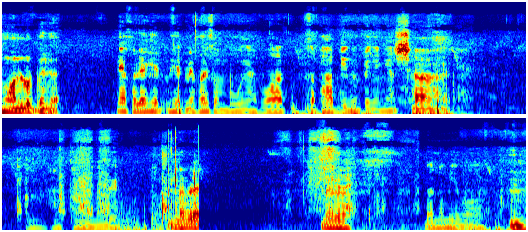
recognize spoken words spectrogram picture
หัวหลุดไปเลย เนี่ยเขาเรียกเห็ดเห็ดไม่ค่อยสมบูรณ์ไงเพราะว่าสภาพดินมันเป็นอย่างเงี้ย ใช่อืม หักท่าน้องเบ็ดไม่เป็นไรไม่เป็นไรบ้านน้องหมีเหรออืม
